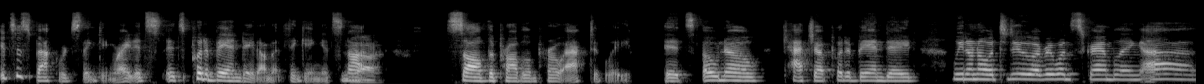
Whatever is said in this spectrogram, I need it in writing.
it's just backwards thinking, right? It's it's put a band-aid on it thinking. It's not yeah. solve the problem proactively. It's oh no, catch up, put a band-aid. We don't know what to do. Everyone's scrambling. Ah.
